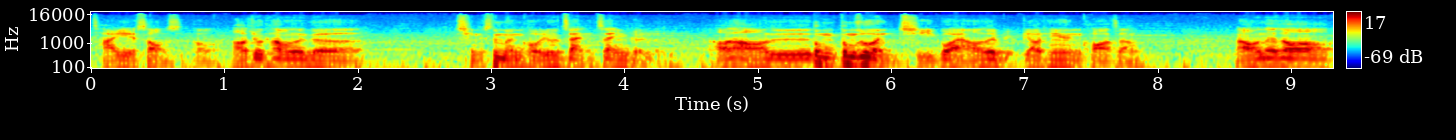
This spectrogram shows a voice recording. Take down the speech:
查夜哨的时候，然后就看到那个寝室门口就站站一个人，然后他好像就是动动作很奇怪，然后这表情很夸张，然后那时候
